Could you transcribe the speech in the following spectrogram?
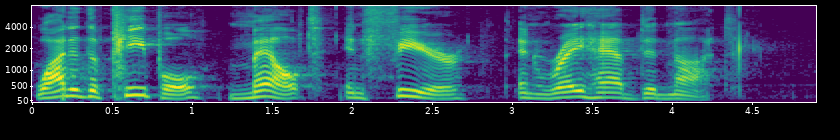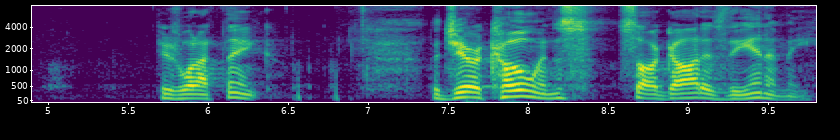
Why did the people melt in fear and Rahab did not? Here's what I think the Jerichoans saw God as the enemy,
